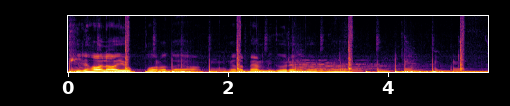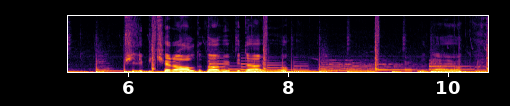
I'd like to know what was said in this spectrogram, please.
Pil hala yok bu arada ya. Ya da ben mi göremiyorum ya? Pili bir kere aldık abi bir daha yok. Bir daha yok.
